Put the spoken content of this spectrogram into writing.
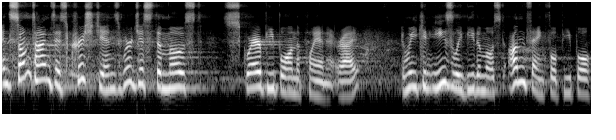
And sometimes as Christians, we're just the most square people on the planet, right? And we can easily be the most unthankful people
